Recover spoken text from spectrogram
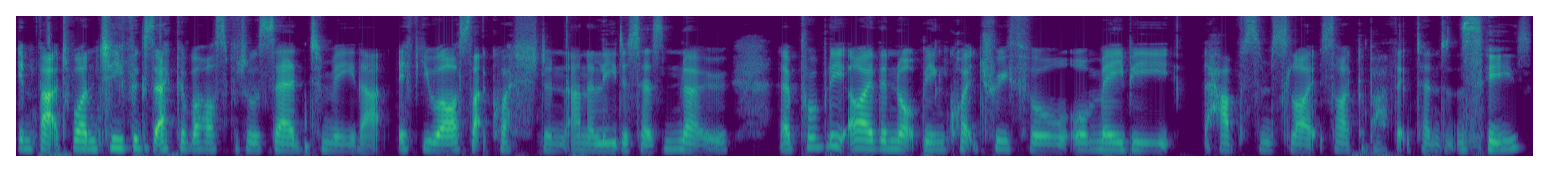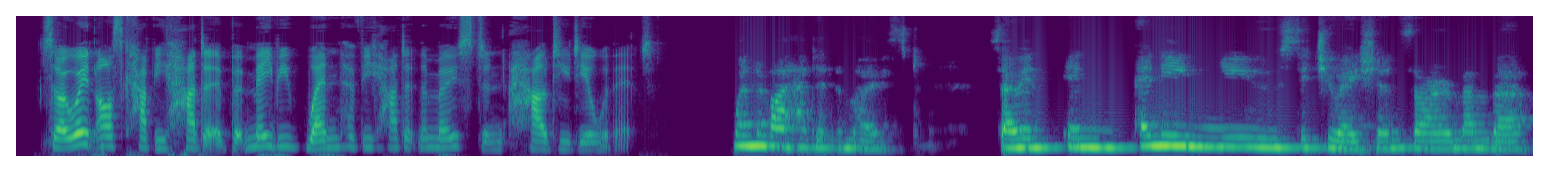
in fact, one chief exec of a hospital said to me that if you ask that question and a leader says no, they're probably either not being quite truthful or maybe have some slight psychopathic tendencies. So I won't ask, have you had it, but maybe when have you had it the most and how do you deal with it? When have I had it the most? So in in any new situation, so I remember,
